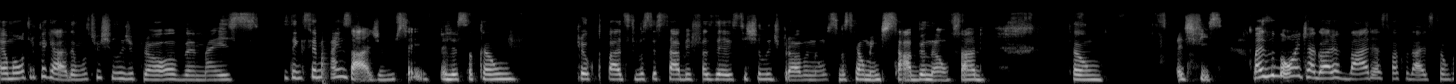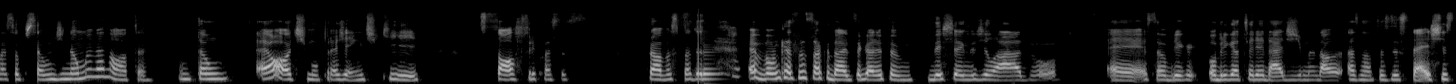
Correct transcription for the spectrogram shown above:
é uma outra pegada, é um outro estilo de prova, é mas tem que ser mais ágil, não sei. Eles só estão preocupados se você sabe fazer esse estilo de prova, não se você realmente sabe ou não, sabe? Então, é difícil. Mas o bom é que agora várias faculdades estão com essa opção de não mandar nota. Então, é ótimo pra gente que sofre com essas provas padrões. É bom que essas faculdades agora estão deixando de lado é, essa obrigatoriedade de mandar as notas dos testes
